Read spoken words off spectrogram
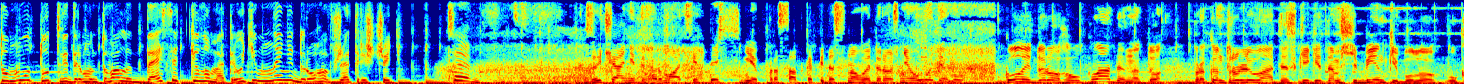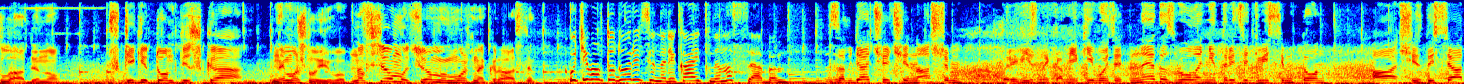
тому тут відремонтували 10 кілометрів. Утім, нині дорога вже тріщить. Це звичайні деформації. Десь є просадка під основою дорожнього одягу. Коли дорога укладена, то проконтролювати, скільки там щебінки було укладено, скільки тонн піска неможливо. На всьому цьому можна красти. Утім, автодорівці нарікають не на себе. Завдячуючи нашим перевізникам, які возять недозволені 38 тонн, а 60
